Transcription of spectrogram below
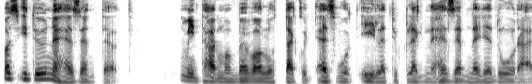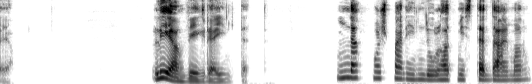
Az idő nehezen telt. Mindhárman bevallották, hogy ez volt életük legnehezebb negyed órája. Liam végre intett. Na, most már indulhat, Mr. Diamond.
